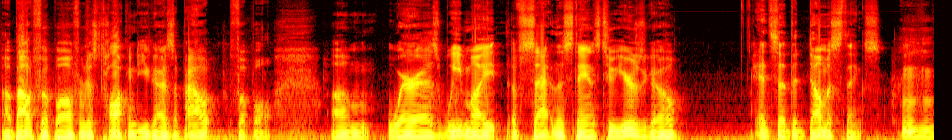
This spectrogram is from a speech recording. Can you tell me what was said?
about football from just talking to you guys about football. Um, whereas we might have sat in the stands two years ago and said the dumbest things, mm-hmm.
